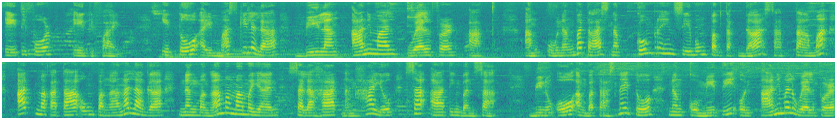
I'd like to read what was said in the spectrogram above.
8485. Ito ay mas kilala bilang Animal Welfare Act, ang unang batas na komprehensibong pagtakda sa tama at makataong pangangalaga ng mga mamamayan sa lahat ng hayop sa ating bansa Binuo ang batas na ito ng Committee on Animal Welfare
